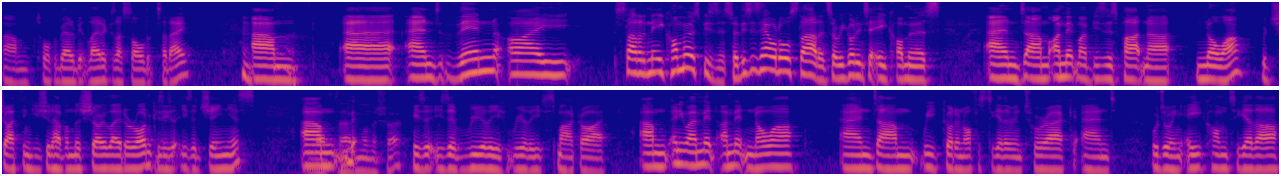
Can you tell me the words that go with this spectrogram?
um, talk about a bit later because I sold it today. um, uh, and then I started an e-commerce business. So this is how it all started. So we got into e-commerce, and um, I met my business partner Noah, which I think you should have on the show later on because he's, he's a genius. Um, Love to have him on the show. He's a, he's a really, really smart guy. Um, anyway, I met, I met Noah and um, we got an office together in Toorak and we're doing ecom together.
